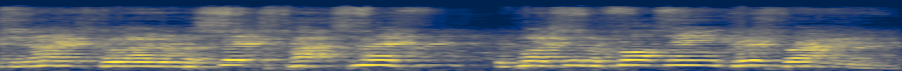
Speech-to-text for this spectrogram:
Tonight, coming number six, Pat Smith, replacing number 14, Chris Bryan.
